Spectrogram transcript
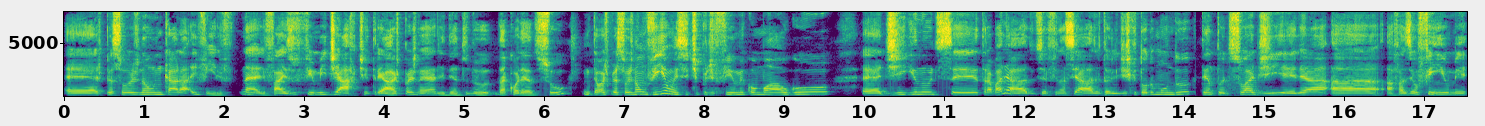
é, as pessoas não encarar. Enfim, ele, né, ele faz o filme de arte, entre aspas, né? Ali dentro do, da Coreia do Sul. Então as pessoas não viam esse tipo de filme como algo é, digno de ser trabalhado, de ser financiado. Então ele diz que todo mundo tentou dissuadir ele a, a, a fazer o filme,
